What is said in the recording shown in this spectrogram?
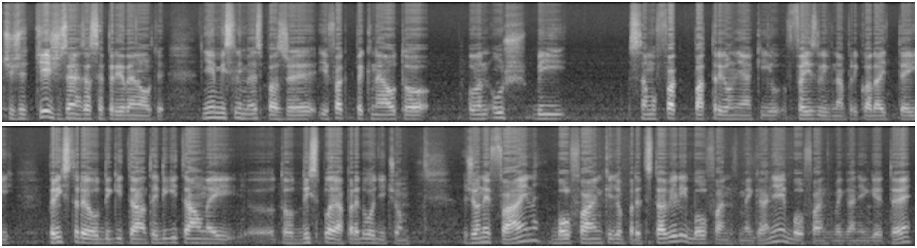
čiže tiež zase pri Renaulte. Nie myslím Espas, že je fakt pekné auto, len už by sa mu fakt patril nejaký facelift, napríklad aj tej prístrojov digitál, tej digitálnej e, toho displeja pred vodičom. Že on je fajn, bol fajn, keď ho predstavili, bol fajn v Megane, bol fajn v Megane GT,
